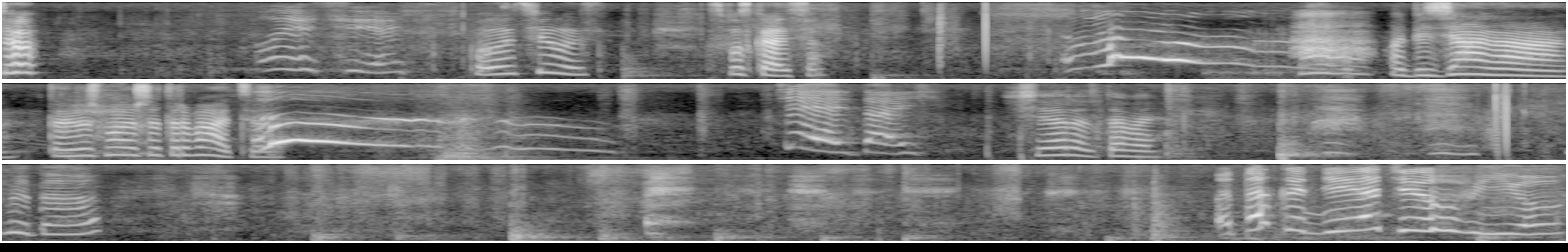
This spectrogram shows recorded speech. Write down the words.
Все, летіть. получилось. Спускайся. А, Обезьяна, так же ж можеш оторватися. Цей дай. Ще раз, давай. Не дай. интервью.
